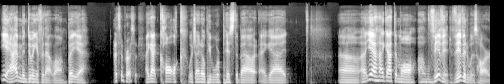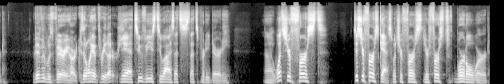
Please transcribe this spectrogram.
Yeah, I haven't been doing it for that long, but yeah, That's impressive. I got caulk, which I know people were pissed about. I got, uh, uh, yeah, I got them all. Oh, vivid, vivid was hard. Vivid was very hard because it only had three letters. Yeah, two V's, two I's. That's that's pretty dirty. Uh, what's your first? Just your first guess. What's your first? Your first Wordle word?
